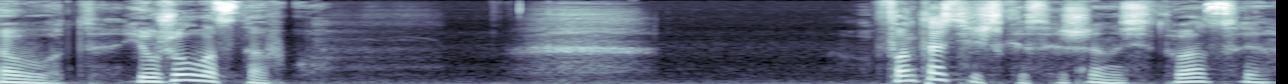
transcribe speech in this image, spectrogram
Вот. И ушел в отставку. Фантастическая совершенно ситуация.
